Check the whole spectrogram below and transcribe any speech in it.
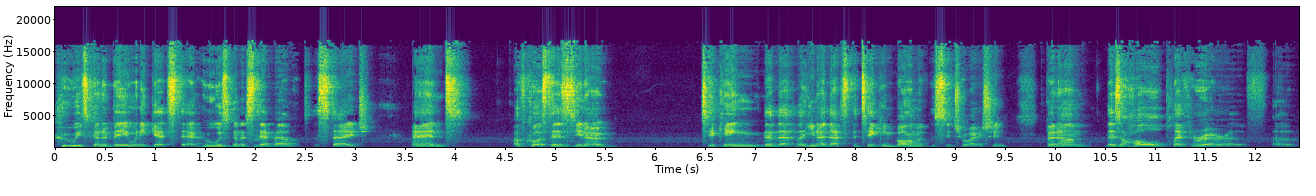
who he's going to be when he gets there. Who is going to step out onto the stage, and of course, there's you know ticking that, that you know that's the ticking bomb of the situation. But um, there's a whole plethora of, of,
